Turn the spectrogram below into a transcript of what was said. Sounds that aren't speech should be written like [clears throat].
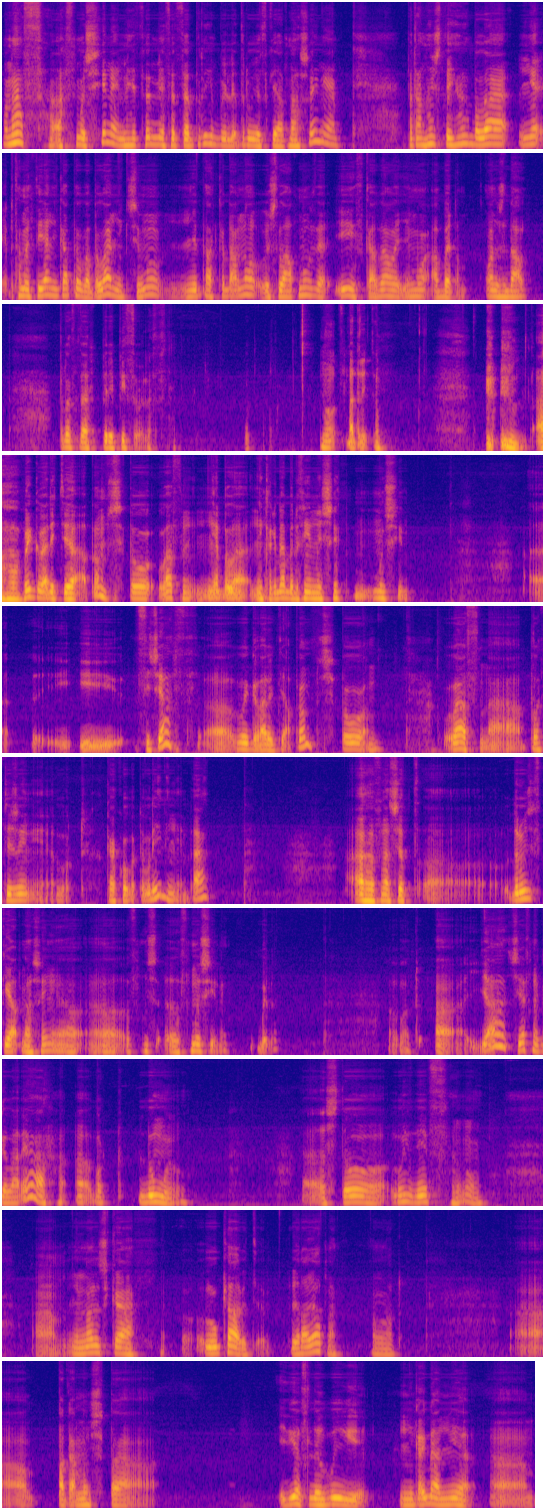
У нас а, с мужчиной месяца, месяца три были дружеские отношения, потому что я была не, потому что я не готова была ни к чему, не так давно ушла от мужа и сказала ему об этом. Он ждал, просто переписывались. Ну, смотрите, [clears throat] вы говорите о том, что у вас не было никогда друзей мужчин, мужчин. А, и сейчас а, вы говорите о том, что у вас на протяжении вот какого-то времени, да, а, значит, дружеские отношения с, с мужчиной были. Вот. А я, честно говоря, а, вот думаю, а, что вы здесь, ну, а, немножечко лукавите, вероятно, вот. А, потому что если вы никогда не а,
